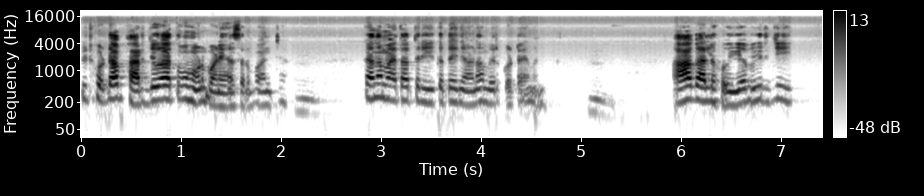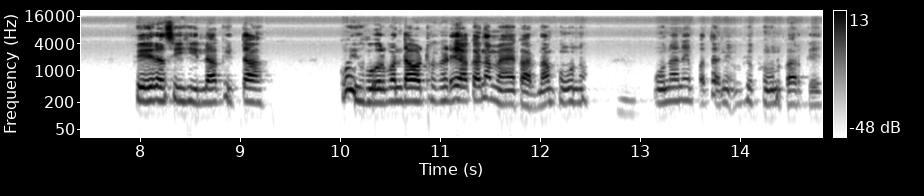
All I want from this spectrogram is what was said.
ਵੀ ਤੁਹਾਡਾ ਫਰਜ਼ ਆ ਤੂੰ ਹੁਣ ਬਣਿਆ ਸਰਪੰਚ। ਕਹਿੰਦਾ ਮੈਂ ਤਾਂ ਤਰੀਕ ਤੇ ਜਾਣਾ ਮੇਰੇ ਕੋਲ ਟਾਈਮ ਨਹੀਂ। ਆਹ ਗੱਲ ਹੋਈ ਆ ਵੀਰ ਜੀ। ਫੇਰ ਅਸੀਂ ਹੀਲਾ ਕੀਤਾ। ਕੋਈ ਹੋਰ ਬੰਦਾ ਉੱਠ ਖੜਿਆ ਕਹਿੰਦਾ ਮੈਂ ਕਰਦਾ ਫੋਨ। ਉਹਨਾਂ ਨੇ ਪਤਾ ਨਹੀਂ ਫਿਰ ਫੋਨ ਕਰਕੇ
